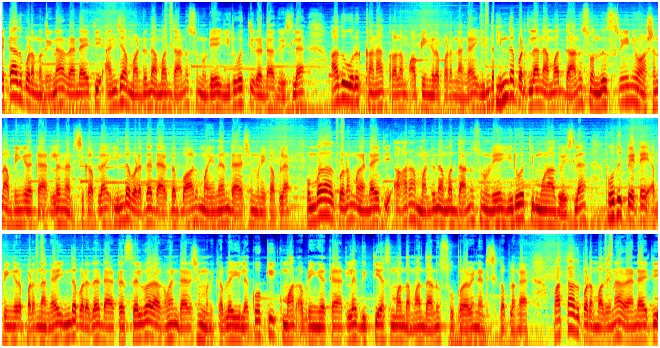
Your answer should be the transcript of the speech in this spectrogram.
எட்டாவது படம் பார்த்தீங்கன்னா ரெண்டாயிரத்தி அஞ்சாம் ஆண்டு நம்ம தனுஷனுடைய இருபத்தி ரெண்டாவது வயசில் அது ஒரு கணக்காலம் அப்படிங்கிற படம் தாங்க. இந்த இந்த படத்தில் நம்ம தனுஷ் வந்து ஸ்ரீனிவாசன் அப்படிங்கிற கேரக்டரில் நடிச்சுக்காப்புல இந்த படத்தை டேரக்டர் பாலு மகேந்திரன் டைரக்ஷன் பண்ணிக்காப்புல ஒன்பதாவது படம் ரெண்டாயிரத்தி ஆறாம் ஆண்டு நம்ம தனுஷனுடைய இருபத்தி மூணாவது வயசில் புதுப்பேட்டை அப்படிங்கிற படம் தாங்க இந்த படத்தை டேரக்டர் செல்வராகவன் டைரக்ஷன் பண்ணிக்காப்ல இல்லை கோக்கி குமார் அப்படிங்கிற கேரக்டரில் வித்தியாசமாக நம்ம தனுஷ் சூப்பராகவே நடிச்சுக்காப்லங்க பத்தாவது படம் பார்த்தீங்கன்னா ரெண்டாயிரத்தி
